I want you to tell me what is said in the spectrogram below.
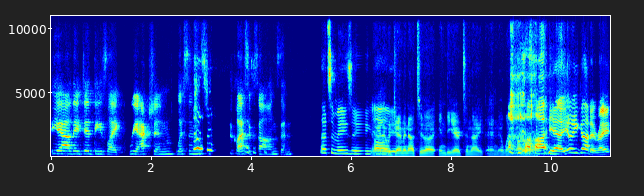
Yeah, they did these like reaction listens to classic songs and That's amazing. Yeah, they oh, were yeah. jamming out to uh, "In the Air Tonight," and it went yeah, you know, you got it, right?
